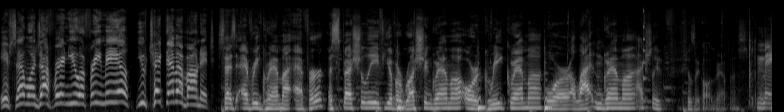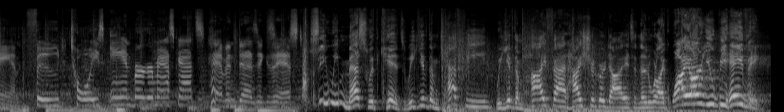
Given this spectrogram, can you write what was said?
if someone's offering you a free meal, you take them up on it. Says every grandma ever, especially if you have a Russian grandma or a Greek grandma or a Latin grandma. Actually, feels like all grandmas. Man, food, toys, and burger mascots, heaven does exist. See, we mess with kids. We give them caffeine, we give them high fat, high sugar diets, and then we're like, why aren't you behaving?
